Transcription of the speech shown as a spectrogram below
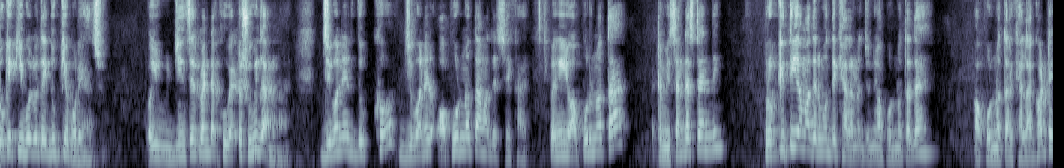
লোকে কি বলবে তাই দুঃখে পড়ে আছো? ওই জিন্সের প্যান্টটা খুব একটা সুবিধার নয়। জীবনের দুঃখ, জীবনের অপূর্ণতা আমাদের শেখায়। এবং এই অপূর্ণতা একটা মিসআন্ডারস্ট্যান্ডিং প্রকৃতি আমাদের মধ্যে খেলানোর জন্য অপূর্ণতা দেয়। অপূর্ণতার খেলা ঘটে,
